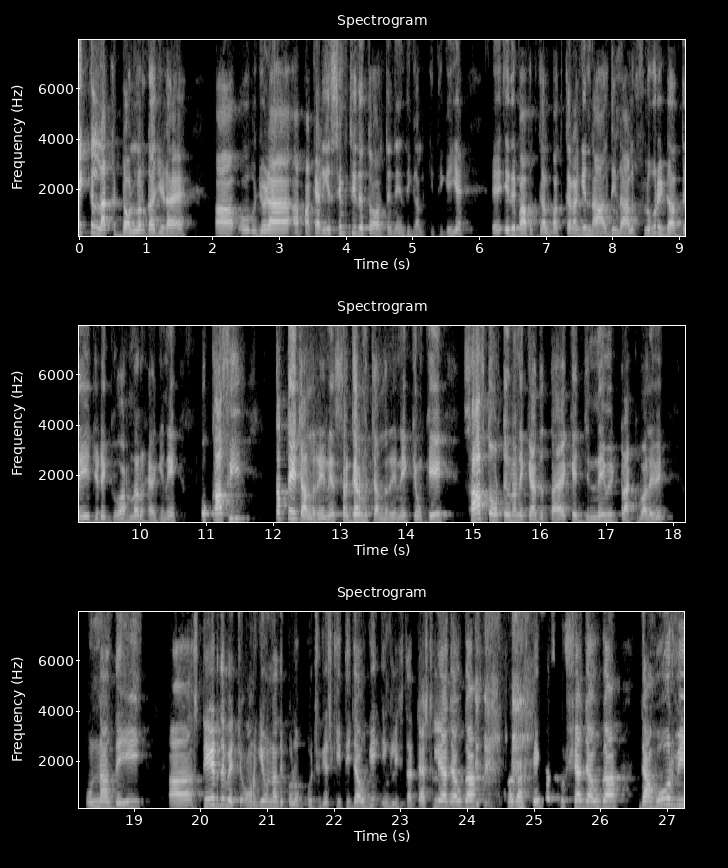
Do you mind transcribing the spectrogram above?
1 ਲੱਖ ਡਾਲਰ ਦਾ ਜਿਹੜਾ ਹੈ ਉਹ ਜਿਹੜਾ ਆਪਾਂ ਕਹਿ ਰਹੀਏ ਸਿੰਪਥੀ ਦੇ ਤੌਰ ਤੇ ਦੇਣ ਦੀ ਗੱਲ ਕੀਤੀ ਗਈ ਹੈ, ਇਹ- ਇਹਦੇ ਬਾਬਤ ਗੱਲਬਾਤ ਕਰਾਂਗੇ, ਨਾਲ ਦੀ ਨਾਲ ਫਲੋਰੀਡਾ ਦੇ ਜਿਹੜੇ ਗਵਰਨਰ ਹੈਗੇ ਨੇ, ਉਹ ਕਾਫੀ ਤੱਤੇ ਚੱਲ ਰਹੇ ਨੇ, ਸਰਗਰਮ ਚੱਲ ਰਹੇ ਨੇ, ਕਿਉਂਕਿ ਸਾਫ਼ ਤੌਰ ਤੇ ਉਹਨਾਂ ਨੇ ਕਹਿ ਦਿੱਤਾ ਹੈ ਕਿ ਜਿੰਨੇ ਵੀ ਟਰੱਕ ਵਾਲੇ ਉਹਨਾਂ ਦੀ ਸਟੇਟ ਦੇ ਵਿੱਚ ਆਉਣਗੇ, ਉਹਨਾਂ ਦੇ ਕੋਲੋਂ ਪੁੱਛਗਿੱਛ ਕੀਤੀ ਜਾਊਗੀ ਇੰਗਲਿਸ਼ ਦਾ ਟੈਸਟ ਲਿਆ ਜਾਊਗਾ, ਉਹਨਾਂ ਦਾ ਸਟੇਟਸ ਪੁੱਛਿਆ ਜਾਊਗਾ ਜਾਂ ਹੋਰ ਵੀ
